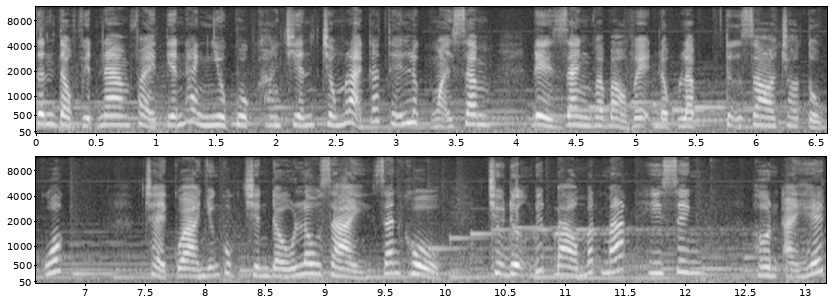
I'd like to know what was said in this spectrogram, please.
dân tộc Việt Nam phải tiến hành nhiều cuộc kháng chiến chống lại các thế lực ngoại xâm để giành và bảo vệ độc lập, tự do cho Tổ quốc. Trải qua những cuộc chiến đấu lâu dài, gian khổ, chịu đựng biết bao mất mát, hy sinh, hơn ai hết,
